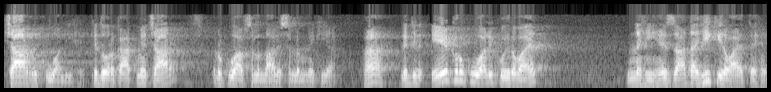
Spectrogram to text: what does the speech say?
چار رکو والی ہے کہ دو رکعت میں چار رکو آپ صلی اللہ علیہ وسلم نے کیا۔ ہاں لیکن ایک رکو والی کوئی روایت نہیں ہے، زیادہ ہی کی روایتیں ہیں۔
